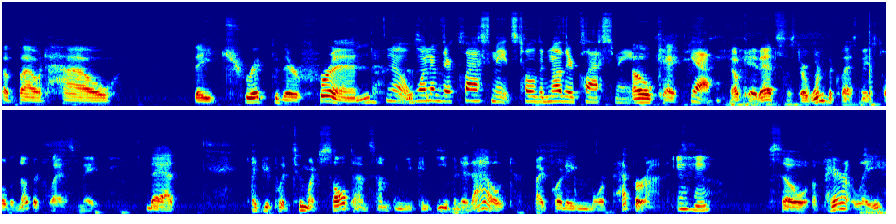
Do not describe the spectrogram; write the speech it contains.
about how they tricked their friend. No, one it? of their classmates told another classmate. Okay. Yeah. Okay, that's the story. One of the classmates told another classmate that if you put too much salt on something, you can even it out by putting more pepper on it. hmm So apparently,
